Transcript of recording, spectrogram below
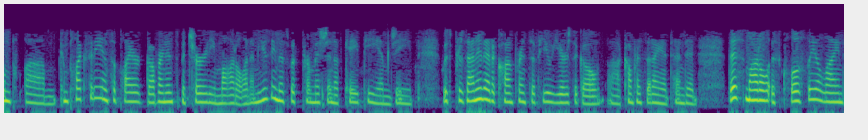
com- um, complexity and supplier governance maturity model, and I'm using this with permission of KPMG. It was presented at a conference a few years ago, a conference that I attended. This model is closely aligned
